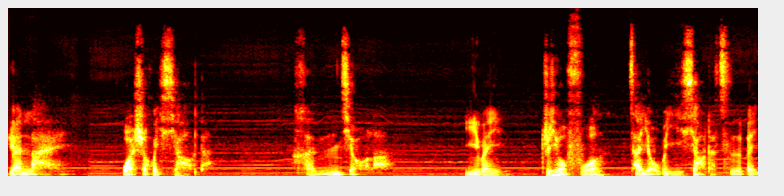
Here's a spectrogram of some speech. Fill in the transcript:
原来我是会笑的，很久了，以为只有佛才有微笑的慈悲。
